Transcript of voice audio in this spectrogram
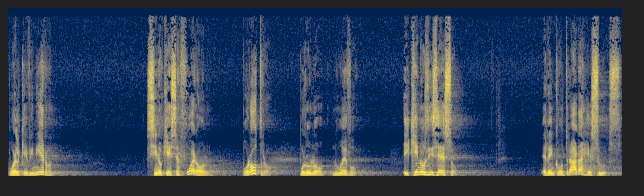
por el que vinieron, sino que se fueron por otro, por uno nuevo. ¿Y quién nos dice eso? El encontrar a Jesús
